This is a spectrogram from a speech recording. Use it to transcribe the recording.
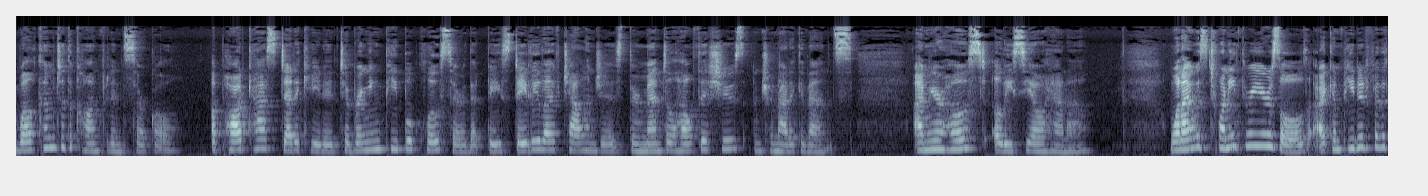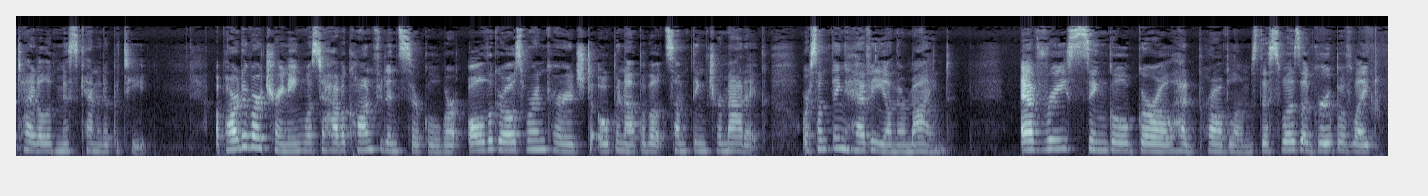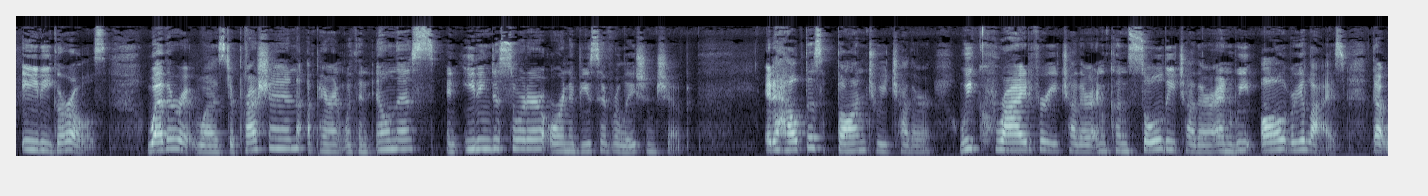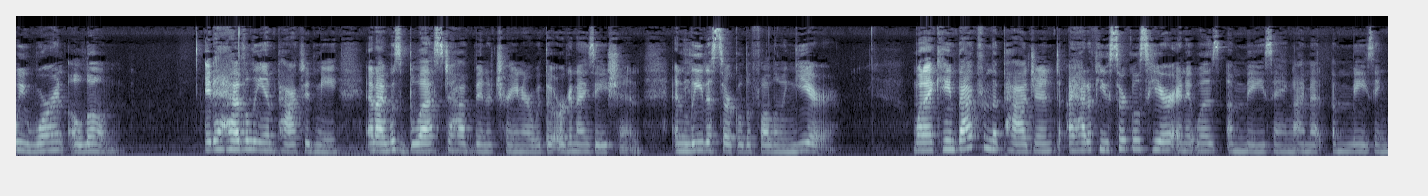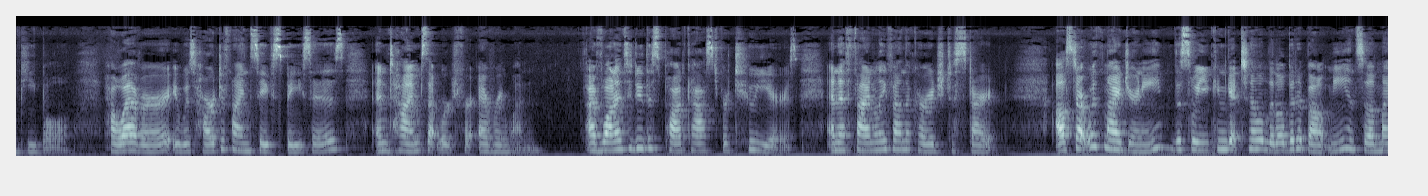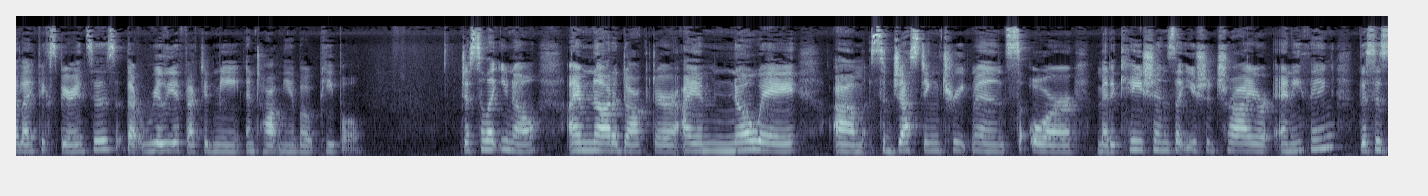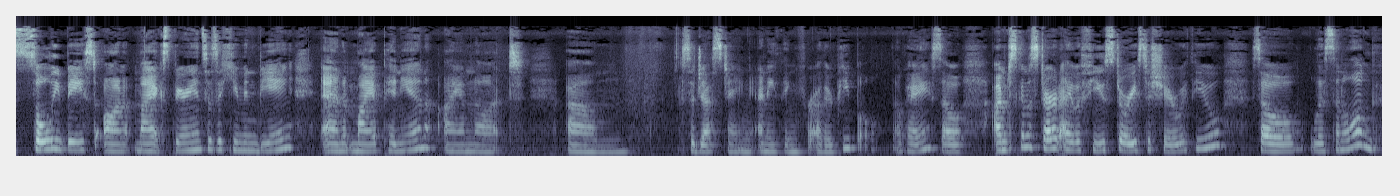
Welcome to the Confidence Circle, a podcast dedicated to bringing people closer that face daily life challenges through mental health issues and traumatic events. I'm your host, Alicia Ohana. When I was 23 years old, I competed for the title of Miss Canada Petite. A part of our training was to have a confidence circle where all the girls were encouraged to open up about something traumatic or something heavy on their mind. Every single girl had problems. This was a group of like 80 girls, whether it was depression, a parent with an illness, an eating disorder, or an abusive relationship. It helped us bond to each other. We cried for each other and consoled each other, and we all realized that we weren't alone. It heavily impacted me, and I was blessed to have been a trainer with the organization and lead a circle the following year. When I came back from the pageant, I had a few circles here and it was amazing. I met amazing people. However, it was hard to find safe spaces and times that worked for everyone. I've wanted to do this podcast for two years and have finally found the courage to start. I'll start with my journey. This way, you can get to know a little bit about me and some of my life experiences that really affected me and taught me about people. Just to let you know, I am not a doctor. I am no way um, suggesting treatments or medications that you should try or anything. This is solely based on my experience as a human being and my opinion. I am not um, suggesting anything for other people. Okay, so I'm just going to start. I have a few stories to share with you, so listen along.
